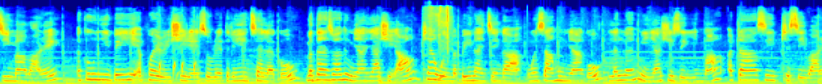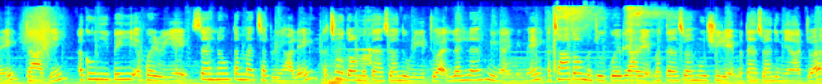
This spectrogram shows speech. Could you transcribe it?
ကြီးမားပါတယ်။အကူအညီပေးရေးအဖွဲ့တွေရှိတယ်ဆိုတဲ့သတင်းအချက်လက်ကိုမတန်ဆွမ်းသူများရရှိအောင်ဖြန့်ဝေမပေးနိုင်ခြင်းကဝန်ဆောင်မှုများကိုလက်လန်းမီရရှိစေရေးမှာအတားအဆီးဖြစ်စေပါတယ်။ဒါအပြင်အကူအညီပေးရေးအဖွဲ့တွေရဲ့စံနှုန်းသတ်မှတ်ချက်တွေဟာလည်းအချို့သောမတန်ဆွမ်းသူတွေအတွက်လက်လန်းမီနိုင်ပေမဲ့အခြားသောမတူကွဲပြားတဲ့မတန်ဆွမ်းမှုရှိတဲ့မတန်ဆွမ်းသူများအတွက်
